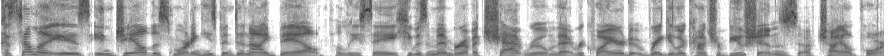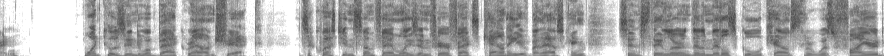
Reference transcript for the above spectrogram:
Costella is in jail this morning. He's been denied bail. Police say he was a member of a chat room that required regular contributions of child porn. What goes into a background check? It's a question some families in Fairfax County have been asking since they learned that a middle school counselor was fired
